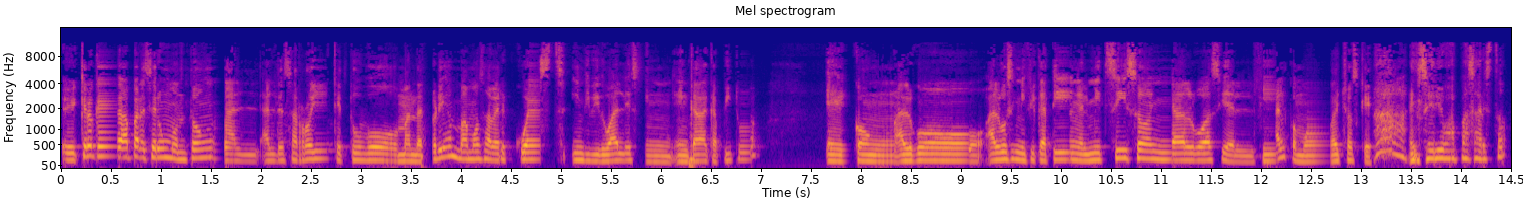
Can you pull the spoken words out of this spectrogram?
Eh, creo que va a parecer un montón al, al desarrollo que tuvo Mandalorian. Vamos a ver quests individuales en, en cada capítulo. eh, con algo, algo significativo en el mid-season y algo hacia el final, como hechos que, ¡Ah! ¿en serio va a pasar esto?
